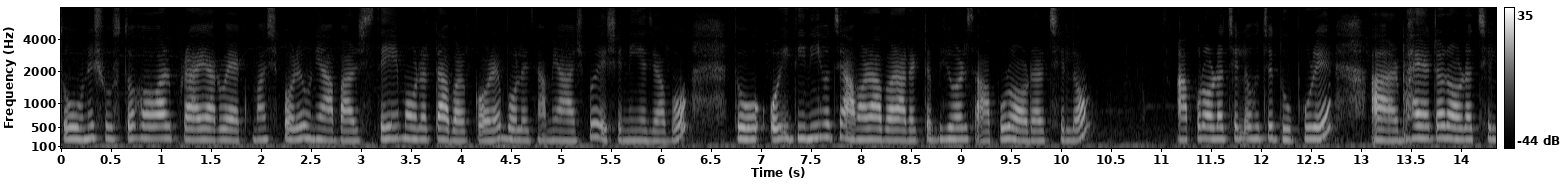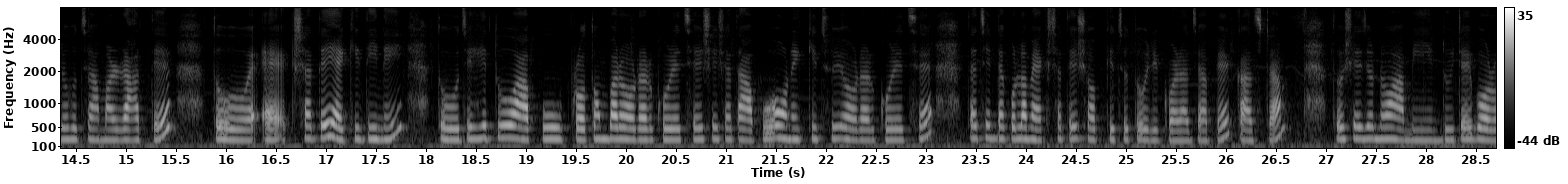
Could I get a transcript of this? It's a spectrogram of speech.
তো উনি সুস্থ হওয়ার প্রায় আরও এক মাস পরে উনি আবার সেম অর্ডারটা আবার করে, বলে যে আমি আসব, এসে নিয়ে যাব। তো ওই দিনই হচ্ছে আমার আবার আরেকটা ভিউয়ার্স আপুর অর্ডার ছিল। আপুর অর্ডার ছিল হচ্ছে দুপুরে আর ভাইয়াটার অর্ডার ছিল হচ্ছে আমার রাতে। তো একসাথে একই দিনেই। তো যেহেতু আপু প্রথমবার অর্ডার করেছে, সে সাথে আপুও অনেক কিছুই অর্ডার করেছে। তাই চিন্তা করলাম একসাথে সব কিছু তৈরি করা যাবে কাজটা। তো সেই জন্য আমি দুইটাই বড়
